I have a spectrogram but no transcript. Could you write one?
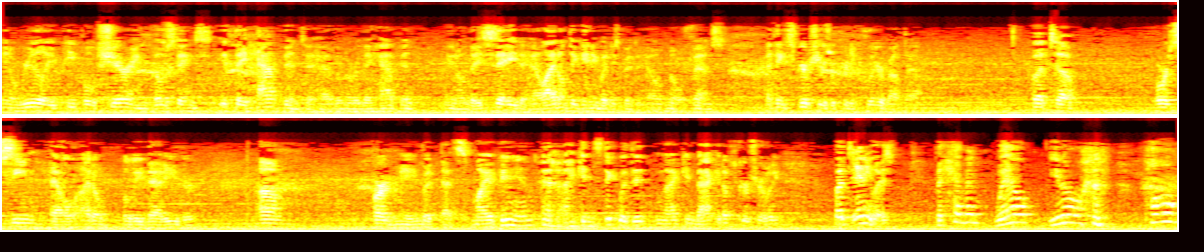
you know, really people sharing those things if they have been to heaven or they have been, you know, they say to hell. I don't think anybody's been to hell. No offense. I think scriptures are pretty clear about that. But uh, or seen hell. I don't believe that either. Um, pardon me, but that's my opinion. I can stick with it and I can back it up scripturally. But anyways, but heaven, well, you know, Paul,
